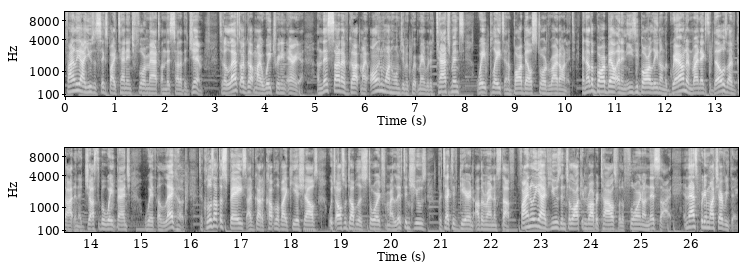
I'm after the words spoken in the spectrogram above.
Finally I use a 6 by 10 inch floor mat on this side of the gym. To the left, I've got my weight training area. On this side, I've got my all-in-one home gym equipment with attachments, weight plates, and a barbell stored right on it. Another barbell and an EZ bar laying on the ground, and right next to those, I've got an adjustable weight bench with a leg hook. To close off the space, I've got a couple of IKEA shelves, which also double as storage for my lifting shoes, protective gear, and other random stuff. Finally, I've used interlocking rubber tiles for the flooring on this side, and that's pretty much everything.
